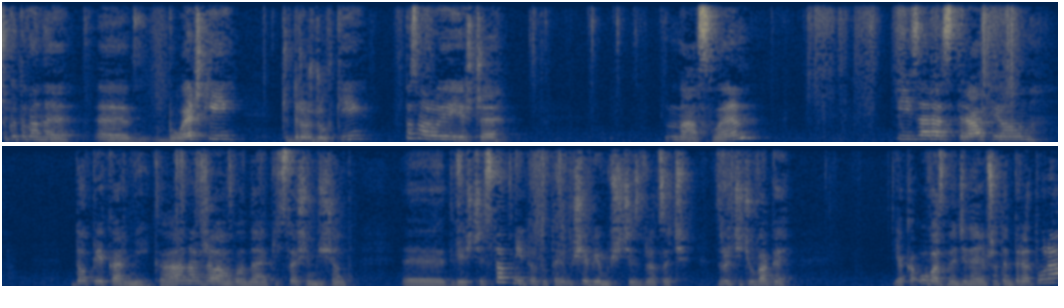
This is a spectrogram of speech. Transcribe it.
Przygotowane e, bułeczki czy drożdżówki posmaruję jeszcze masłem i zaraz trafią do piekarnika. Nagrzałam go na jakieś 180 y, 200 stopni, to tutaj u siebie musicie zwracać, zwrócić uwagę, jaka u Was będzie najlepsza temperatura.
